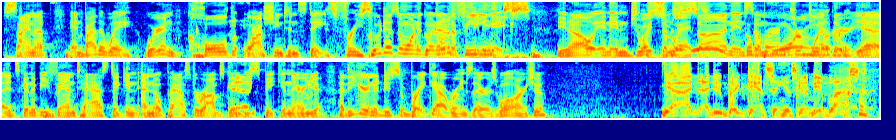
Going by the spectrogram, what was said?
sign up. And by the way, we're in cold Washington State. It's freezing. Who doesn't want to go down to to Phoenix, Phoenix. you know, and enjoy Go some sweat. sun and Go some warm weather? Yeah, it's going to be fantastic. And I know Pastor Rob's going to Yeah. be speaking there. And you, I think you're going to do some breakout rooms there as well, aren't you? Yeah, I, I do break dancing. It's going to be a blast.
